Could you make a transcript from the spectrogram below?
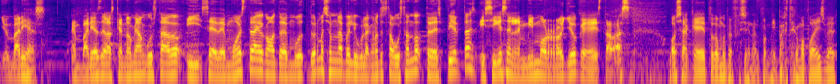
Yo en varias. En varias de las que no me han gustado y se demuestra que cuando te duermes en una película que no te está gustando, te despiertas y sigues en el mismo rollo que estabas. O sea que todo muy profesional por mi parte, como podéis ver.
